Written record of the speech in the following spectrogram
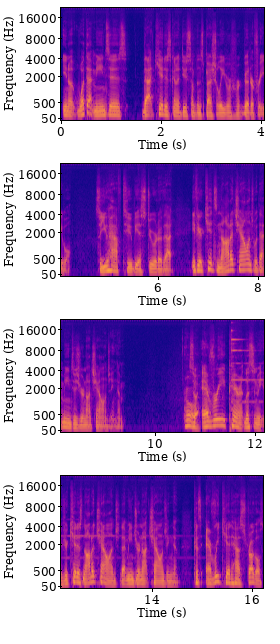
you know, what that means is that kid is going to do something special either for good or for evil. So you have to be a steward of that. If your kid's not a challenge, what that means is you're not challenging them. So every parent, listen to me. If your kid is not a challenge, that means you're not challenging them because every kid has struggles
